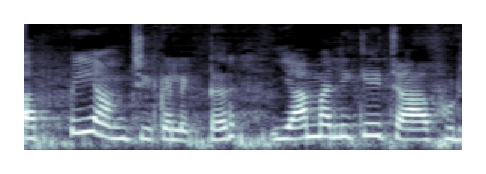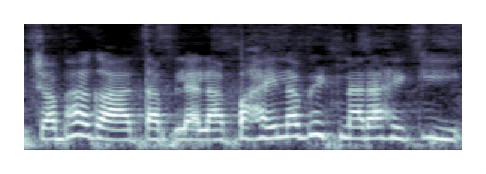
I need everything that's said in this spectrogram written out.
अप्पी आमची कलेक्टर या मालिकेच्या पुढच्या भागात आपल्याला पाहायला भेटणार आहे की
